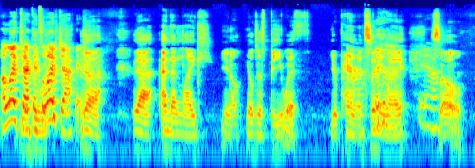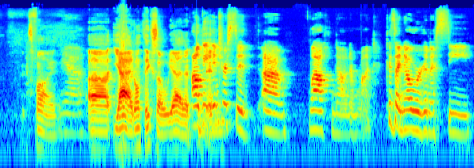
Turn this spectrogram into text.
A life jacket's a with- life jacket. yeah, yeah, and then like you know you'll just be with your parents Yeah. anyway, Yeah. so it's fine. yeah. Uh, yeah, I don't think so. Yeah, I'll be and- interested. Um, well, no, never mind. Because I know we're gonna see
